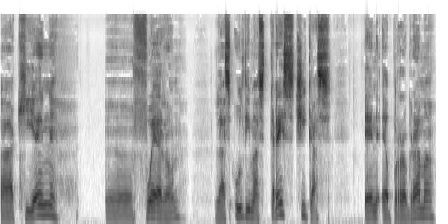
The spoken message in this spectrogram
uh, ¿quién uh, fueron las últimas tres chicas en el programa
